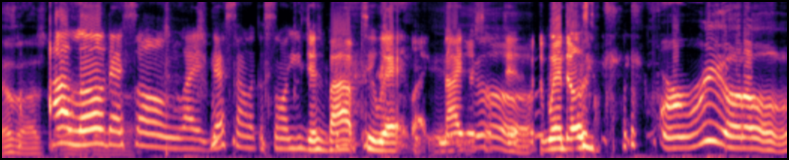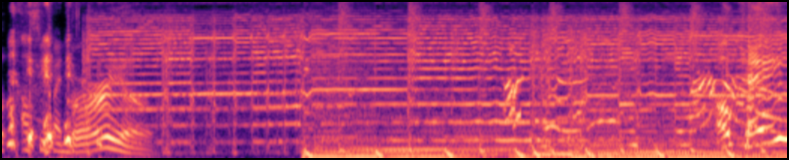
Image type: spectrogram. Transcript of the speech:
That's what I, was I love that song. Like that sounds like a song you just vibe to at like night or something with the windows. For real though. I'll see if I do. For real. Okay.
